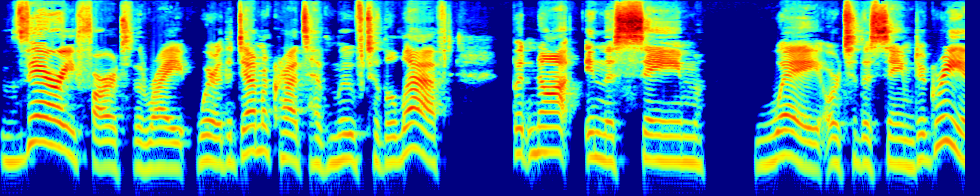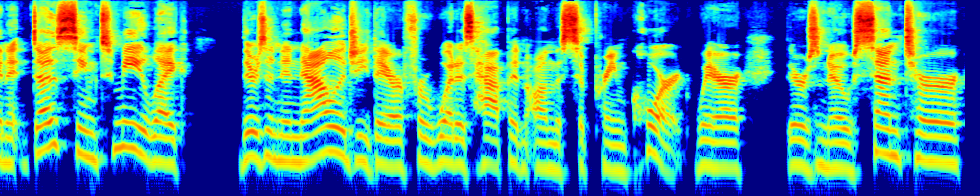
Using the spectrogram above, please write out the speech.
very far to the right, where the Democrats have moved to the left, but not in the same way or to the same degree. And it does seem to me like there's an analogy there for what has happened on the Supreme Court, where there's no center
